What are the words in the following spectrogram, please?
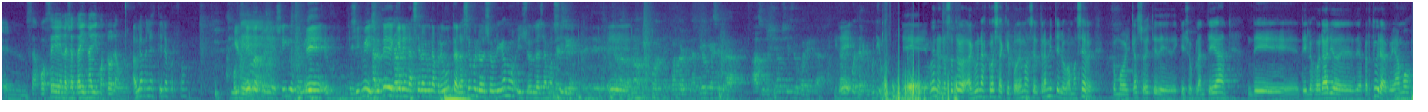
en San José, en la Yataí, nadie controla. Boludo. Háblame la Estela, por favor. El tema sigue también... Eh, Silvi, si ustedes quieren hacer alguna pregunta, la hacemos, lo desobligamos y yo la llamo a Silvia. Eh, no, cuando la que hace la asociación siempre cuál es la, la respuesta del Ejecutivo. Eh, bueno, nosotros algunas cosas que podemos hacer trámite lo vamos a hacer, como el caso este de, que ellos plantean de, los horarios de, apertura. Veamos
